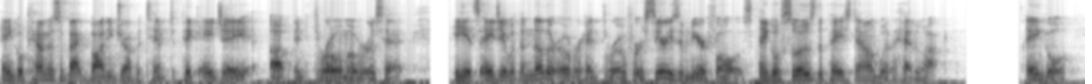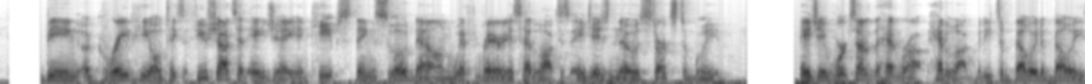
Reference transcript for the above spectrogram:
Angle counters a back body drop attempt to pick AJ up and throw him over his head. He hits AJ with another overhead throw for a series of near falls. Angle slows the pace down with a headlock. Angle being a great heel, takes a few shots at AJ and keeps things slowed down with various headlocks as AJ's nose starts to bleed. AJ works out of the headlock, headlock but eats a belly to belly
